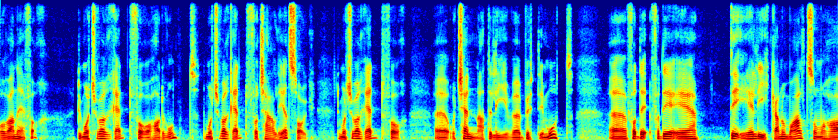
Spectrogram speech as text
å være nedfor. Du må ikke være redd for å ha det vondt. Du må ikke være redd for kjærlighetssorg. Du må ikke være redd for uh, å kjenne at livet bytter imot. Uh, for, det, for det, er, det, er, like normalt som å ha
